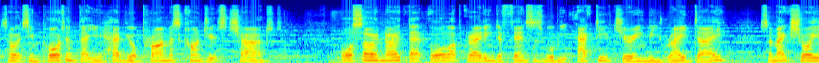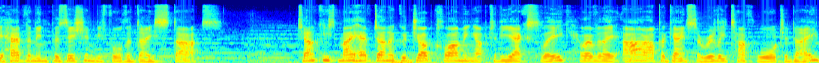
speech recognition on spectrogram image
so it's important that you have your Primus conduits charged. Also note that all upgrading defences will be active during the raid day, so make sure you have them in position before the day starts. Junkies may have done a good job climbing up to the Axe League, however they are up against a really tough war today.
